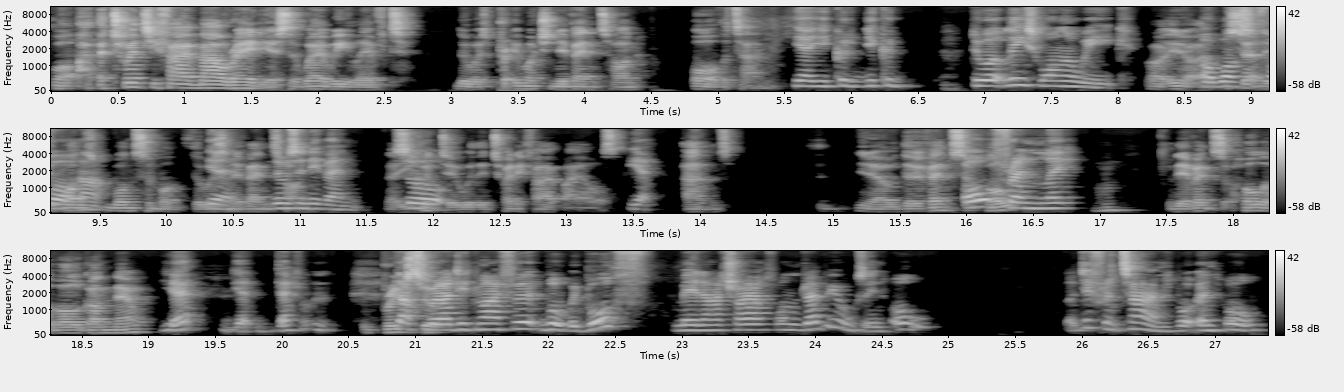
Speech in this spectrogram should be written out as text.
what a 25 mile radius of where we lived. There was pretty much an event on all the time. yeah. You could you could do at least one a week. Well, you know, Or once a once, once a month there was yeah, an event. there was an event. that you could do within 25 miles. Yeah. And, you know, the events all friendly. Hmm? The events at Hull have all gone now. Yeah, yeah, definitely. That's where I did my first. Well, we both made our triathlon debuts in Hull at different times, but in Hull.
